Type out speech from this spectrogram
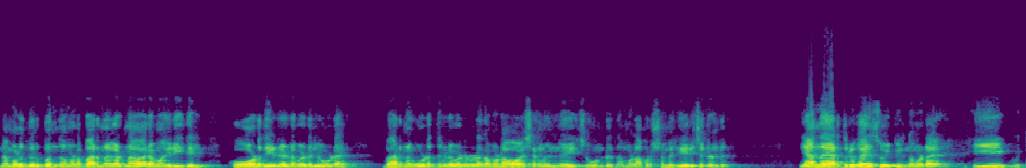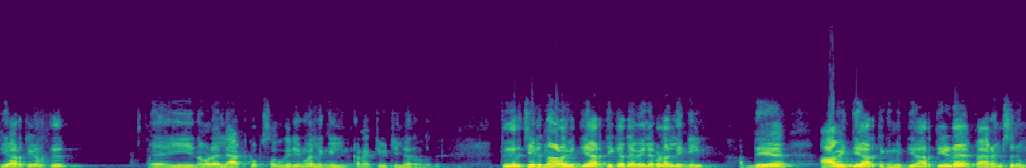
നമ്മൾ നിർബന്ധം നമ്മുടെ ഭരണഘടനാപരമായ രീതിയിൽ കോടതിയുടെ ഇടപെടലിലൂടെ ഭരണകൂടത്തിന്റെ ഇടപെടലിലൂടെ നമ്മുടെ ആവശ്യങ്ങൾ ഉന്നയിച്ചുകൊണ്ട് നമ്മൾ ആ പ്രശ്നം പരിഹരിച്ചിട്ടുണ്ട്. ഞാൻ നേരത്തെ ഒരു കാര്യം സൂചിപ്പിച്ചു നമ്മുടെ ഈ വിദ്യാർത്ഥികൾക്ക് ഈ നമ്മുടെ ലാപ്ടോപ്പ് സൗകര്യമോ അല്ലെങ്കിൽ കണക്ടിവിറ്റി ഇല്ല എന്നുള്ളത്. തീർച്ചയായിട്ടും നാളെ വിദ്യാർത്ഥിക്ക് അത് അവൈലബിൾ അല്ലെങ്കിൽ അദ്ദേഹം ആ വിദ്യാർത്ഥിക്കും വിദ്യാർത്ഥിയുടെ പാരൻസിനും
